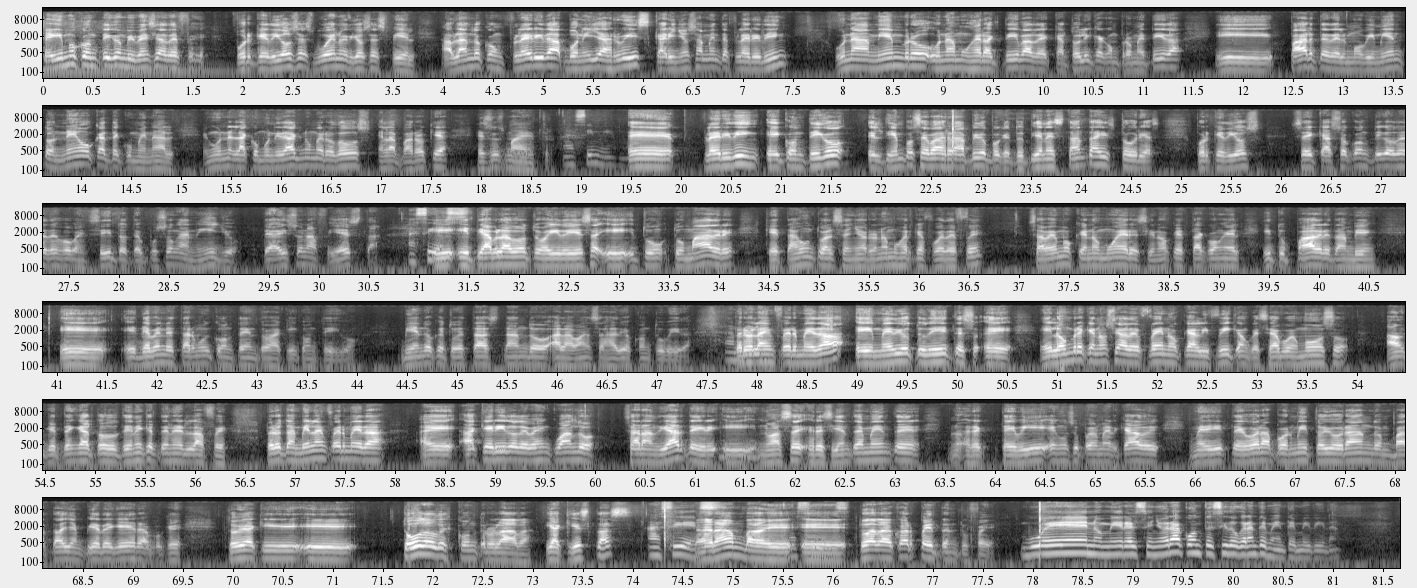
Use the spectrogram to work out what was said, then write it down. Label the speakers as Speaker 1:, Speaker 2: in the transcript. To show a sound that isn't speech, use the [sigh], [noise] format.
Speaker 1: Seguimos contigo en Vivencia de Fe, porque Dios es bueno y Dios es fiel. Hablando con Flérida Bonilla Ruiz, cariñosamente Fleridín, una miembro, una mujer activa de católica comprometida y parte del movimiento neocatecumenal en la comunidad número 2 en la parroquia Jesús Maestro.
Speaker 2: Así mismo.
Speaker 1: Eh, Fleridín, eh, contigo el tiempo se va rápido porque tú tienes tantas historias, porque Dios se casó contigo desde jovencito, te puso un anillo, te hizo una fiesta.
Speaker 2: Así
Speaker 1: y,
Speaker 2: es.
Speaker 1: y te ha hablado a tu oído. Y, esa, y tu, tu madre, que está junto al Señor, una mujer que fue de fe, sabemos que no muere, sino que está con Él. Y tu padre también, eh, eh, deben de estar muy contentos aquí contigo, viendo que tú estás dando alabanzas a Dios con tu vida.
Speaker 2: Amén.
Speaker 1: Pero la enfermedad, en medio tú dijiste, eh, el hombre que no sea de fe no califica, aunque sea buen mozo, aunque tenga todo, tiene que tener la fe. Pero también la enfermedad eh, ha querido de vez en cuando zarandearte y, y no hace recientemente no, te vi en un supermercado y, y me dijiste ora por mí estoy orando en batalla en pie de guerra porque estoy aquí eh, todo descontrolada y aquí estás
Speaker 2: Así es.
Speaker 1: caramba eh,
Speaker 2: Así
Speaker 1: eh,
Speaker 2: es.
Speaker 1: toda la carpeta en tu fe
Speaker 2: Bueno, mira, el Señor ha acontecido grandemente en mi vida.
